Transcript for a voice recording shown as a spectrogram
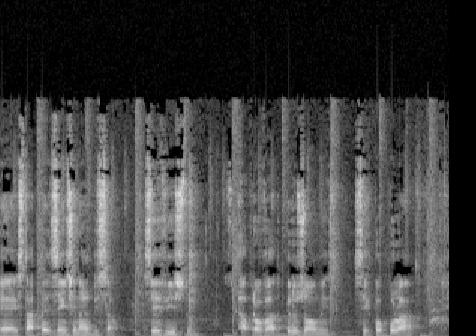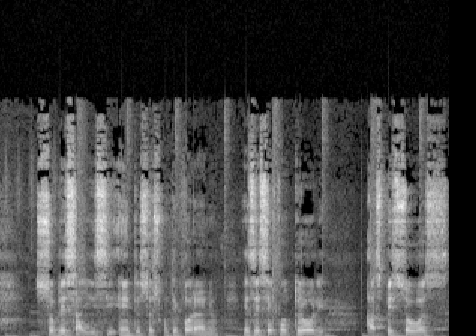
é, estar presentes na ambição: ser visto, aprovado pelos homens, ser popular, sobressair-se entre os seus contemporâneos, exercer controle as pessoas,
